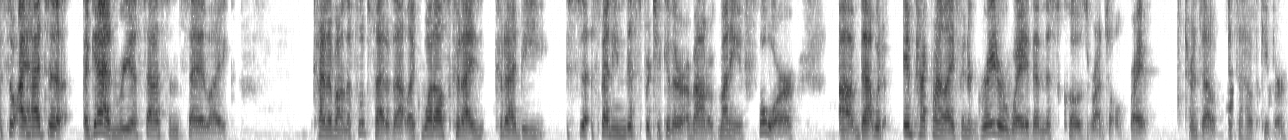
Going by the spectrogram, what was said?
so I had to, again, reassess and say, like, kind of on the flip side of that, like, what else could I could I be sp spending this particular amount of money for, um, that would impact my life in a greater way than this clothes rental, right? Turns out it's a housekeeper,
